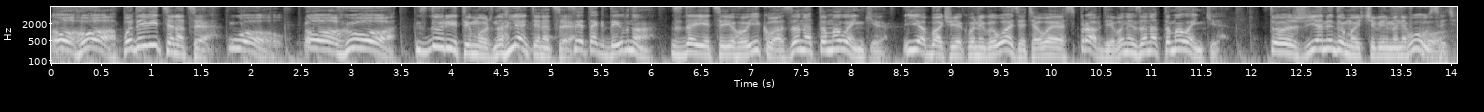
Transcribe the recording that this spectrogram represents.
Ого, подивіться на це! Воу! Ого! Здуріти можна, гляньте на це. Це так дивно. Здається, його ікла занадто маленькі. Я бачу, як вони вилазять, але справді вони занадто маленькі. Тож я не думаю, що він мене Фу. вкусить.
